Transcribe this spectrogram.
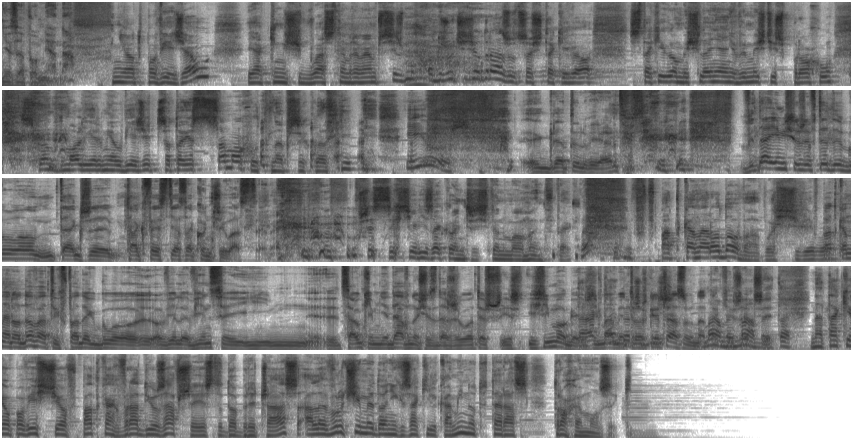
niezapomniana. Nie odpowiedział jakimś własnym rymem. Przecież mógł odrzucić od razu coś takiego. Z takiego myślenia nie wymyślisz prochu. Skąd Molier miał wiedzieć, co to jest samochód na przykład. I, i już. Gratuluję, Artur. Wydaje mi się, że wtedy było tak, że ta kwestia zakończyła scenę. Wszyscy chcieli zakończyć ten moment, tak. No, wpadka narodowa właściwie. Wpadka narodowa, tych wpadek było o wiele więcej i y, całkiem niedawno się zdarzyło też, jeśli mogę, Tak, jeśli tak, mamy troszkę czasu na mamy, takie rzeczy. Mamy, tak. Na takie opowieści o wpadkach w radiu zawsze jest dobry czas, ale wrócimy do nich za kilka minut. Teraz trochę muzyki.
